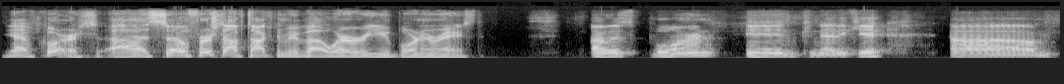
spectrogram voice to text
Yeah, of course. Uh, so, first off, talk to me about where were you born and raised? I was born in Connecticut, um,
